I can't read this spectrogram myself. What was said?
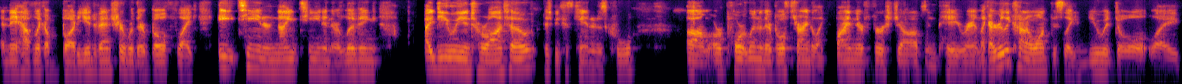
and they have like a buddy adventure where they're both like 18 or 19, and they're living ideally in Toronto, just because Canada's cool, um, or Portland, and they're both trying to like find their first jobs and pay rent. Like I really kind of want this like new adult like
